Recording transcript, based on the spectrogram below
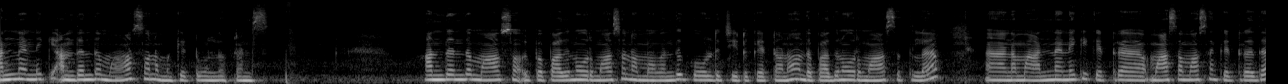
அன்னன்னைக்கு அந்தந்த மாதம் நம்ம கெட்டுவோம்ல ஃப்ரெண்ட்ஸ் அந்தந்த மாதம் இப்போ பதினோரு மாதம் நம்ம வந்து கோல்டு சீட்டு கெட்டணும் அந்த பதினோரு மாதத்தில் நம்ம அன்னன்னைக்கு கெட்டுற மாதம் மாதம் கெட்டுறத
